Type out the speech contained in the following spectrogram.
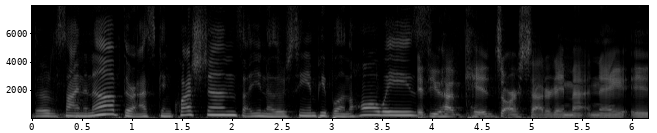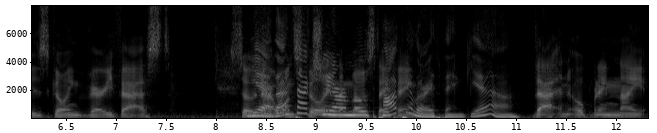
they're signing up. They're asking questions. Uh, You know, they're seeing people in the hallways. If you have kids, our Saturday matinee is going very fast. So yeah, that that's one's actually filling our the most most, popular. I I think. think. Yeah, That and opening night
